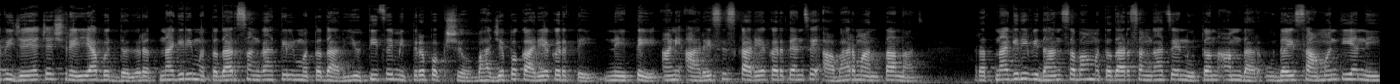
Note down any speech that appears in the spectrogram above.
विजयाच्या श्रेयाबद्दल रत्नागिरी मतदारसंघातील मतदार युतीचे मित्रपक्ष भाजप कार्यकर्ते नेते आणि आर एस एस कार्यकर्त्यांचे आभार मानतानाच रत्नागिरी विधानसभा मतदारसंघाचे नूतन आमदार उदय सामंत यांनी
